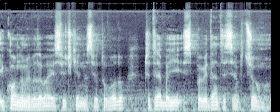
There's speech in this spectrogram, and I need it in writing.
іконами виливає свічки на святу воду, чи треба їй сповідатися в цьому?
